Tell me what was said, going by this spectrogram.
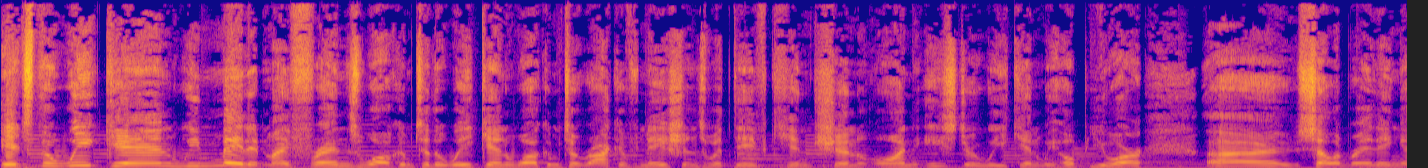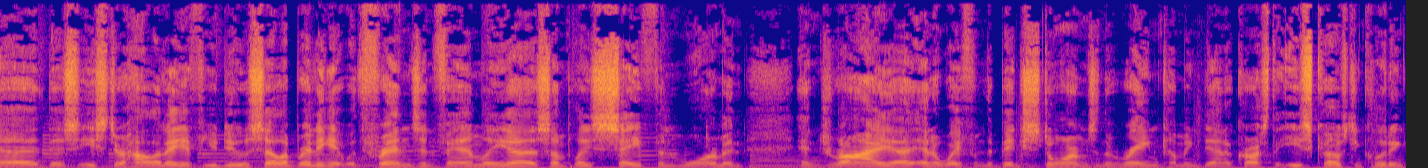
It's the weekend. We made it, my friends. Welcome to the weekend. Welcome to Rock of Nations with Dave Kinchin on Easter weekend. We hope you are uh, celebrating uh, this Easter holiday. If you do, celebrating it with friends and family, uh, someplace safe and warm and and dry uh, and away from the big storms and the rain coming down across the East Coast, including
